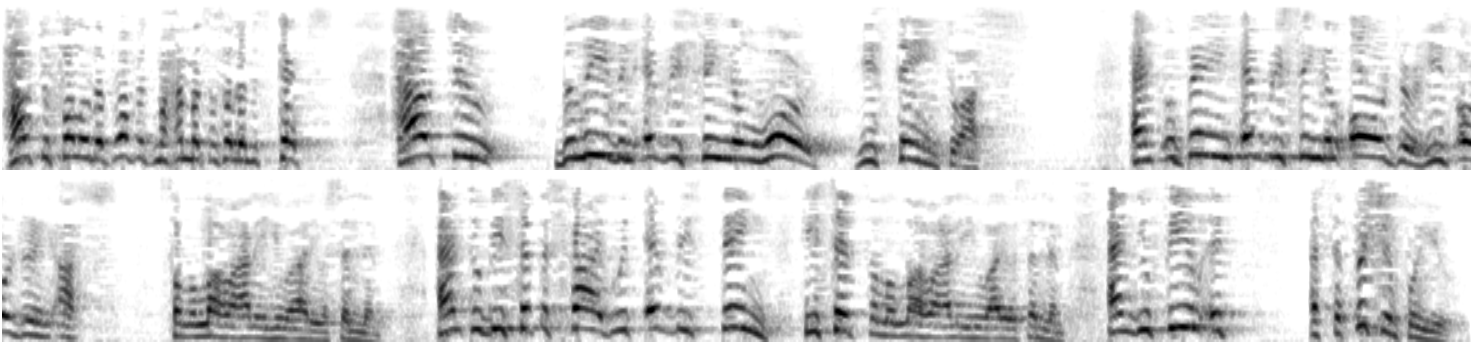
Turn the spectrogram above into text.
how to follow the Prophet Muhammad's steps, how to believe in every single word he's saying to us, and obeying every single order he's ordering us, sallallahu alayhi wa sallam, and to be satisfied with everything he said, sallallahu alayhi wa sallam, and you feel it's sufficient for you.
